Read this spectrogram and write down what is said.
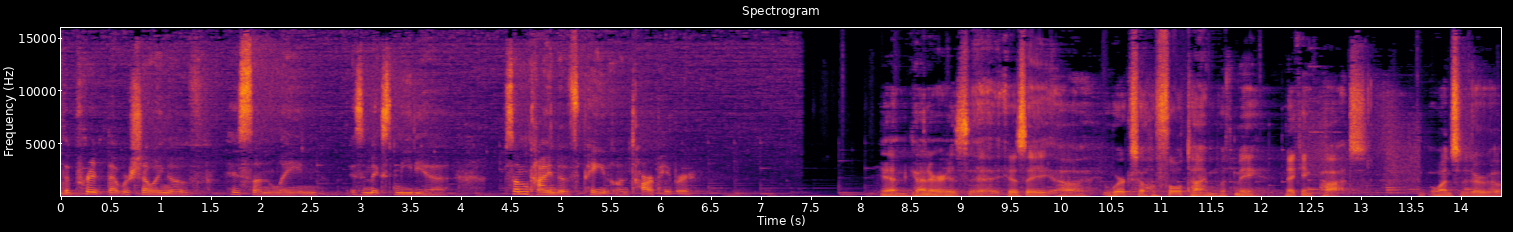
The print that we're showing of his son Lane is a mixed media, some kind of paint on tar paper. And Gunnar is, uh, is a, uh, works full time with me making pots, ones that are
